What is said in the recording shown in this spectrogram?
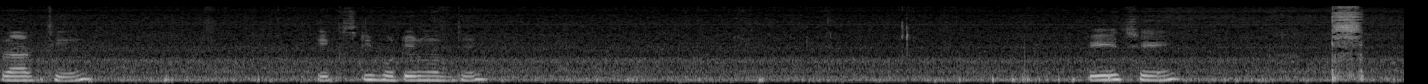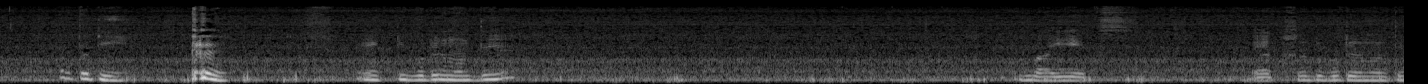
প্রার্থী এক্সটি ভোটের মধ্যে। পেয়েছে কতটি? একটি ভোটের মধ্যে বাই এক্স একশোটি ভোটের মধ্যে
